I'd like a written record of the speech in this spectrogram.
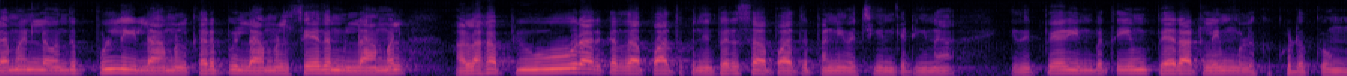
லெமனில் வந்து புள்ளி இல்லாமல் கருப்பு இல்லாமல் சேதம் இல்லாமல் அழகாக பியூராக இருக்கிறதா பார்த்து கொஞ்சம் பெருசாக பார்த்து பண்ணி வச்சிங்கன்னு கேட்டிங்கன்னா இது பேர் இன்பத்தையும் பேராற்றலையும் உங்களுக்கு கொடுக்கும்.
